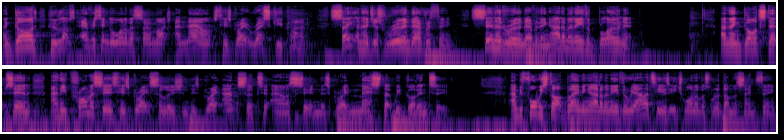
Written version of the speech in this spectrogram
And God, who loves every single one of us so much, announced his great rescue plan. Satan had just ruined everything, sin had ruined everything, Adam and Eve had blown it. And then God steps in and he promises his great solution, his great answer to our sin, this great mess that we've got into. And before we start blaming Adam and Eve, the reality is each one of us would have done the same thing.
